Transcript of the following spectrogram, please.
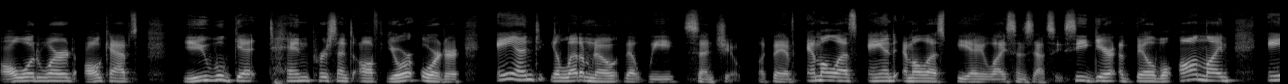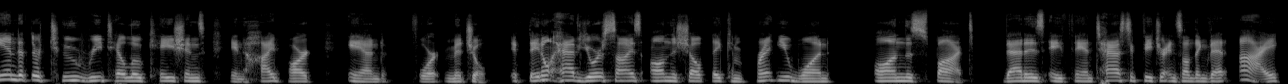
all one word, all caps, you will get 10% off your order and you let them know that we sent you. Like they have MLS and MLSPA licensed FCC gear available online and at their two retail locations in Hyde Park and Fort Mitchell. If they don't have your size on the shelf, they can print you one on the spot. That is a fantastic feature and something that I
